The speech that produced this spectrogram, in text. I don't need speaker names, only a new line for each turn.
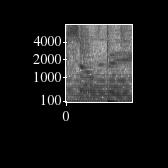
so fake.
